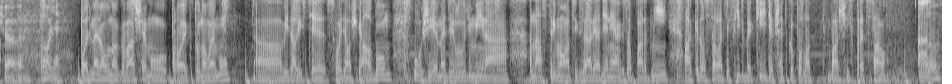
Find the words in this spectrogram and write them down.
čo ja viem, pohode. Poďme rovno k vašemu projektu novému. Uh, vydali ste svoj ďalší album, už je medzi ľuďmi na, na streamovacích zariadeniach zo pár dní a keď dostávate feedbacky, ide všetko podľa vašich predstav? Áno,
